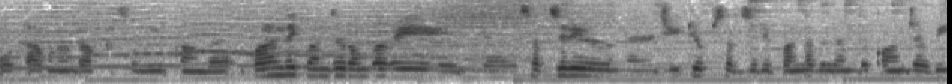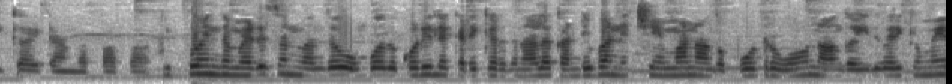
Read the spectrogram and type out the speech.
போட்டாகணும் டாக்டர் சொல்லியிருக்காங்க. குழந்தைக்கு வந்து ரொம்பவே இந்த சர்ஜரி ஜிடியூப் சர்ஜரி பண்ணதுலேருந்து கொஞ்சம் வீக் ஆகிட்டாங்க பாப்பா. இப்போ இந்த மெடிசன் வந்து ஒம்பது கோடியில் கிடைக்கிறதுனால கண்டிப்பாக நிச்சயமாக நாங்கள் போட்டுருவோம். நாங்கள் இது வரைக்குமே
